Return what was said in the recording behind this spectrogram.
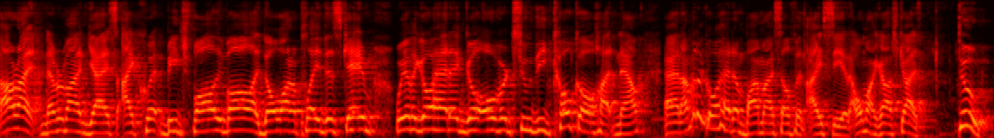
all right, never mind, guys. I quit beach volleyball. I don't want to play this game. We're going to go ahead and go over to the Cocoa Hut now. And I'm going to go ahead and buy myself an Icy. And oh my gosh, guys. Dude,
